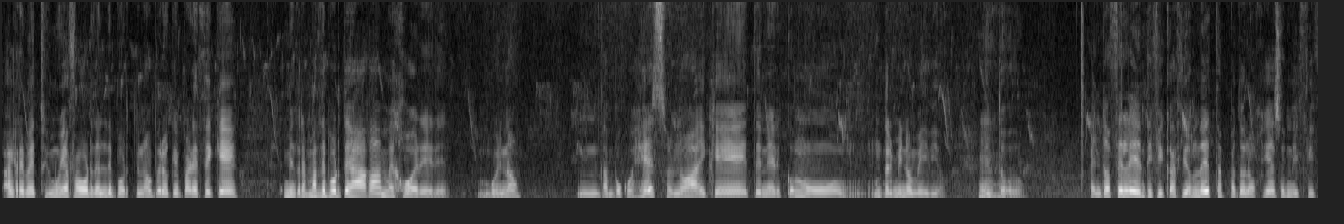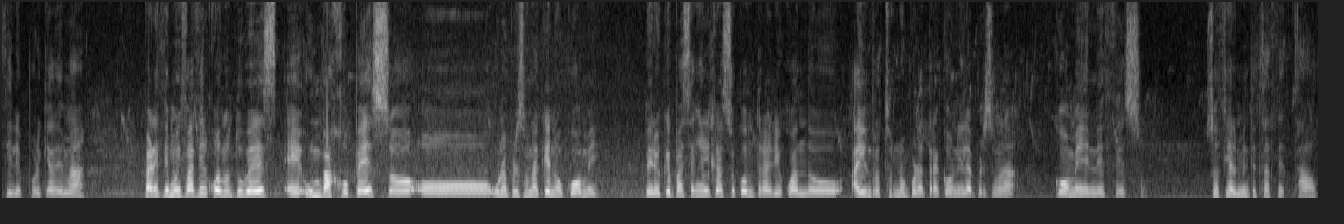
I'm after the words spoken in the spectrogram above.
al revés estoy muy a favor del deporte, ¿no? pero que parece que mientras más deportes hagas, mejor eres. Bueno, mm, tampoco es eso, ¿no? Hay que tener como un término medio en todo. Entonces la identificación de estas patologías son difíciles porque además parece muy fácil cuando tú ves eh, un bajo peso o una persona que no come, pero ¿qué pasa en el caso contrario? Cuando hay un trastorno por atracón y la persona come en exceso. Socialmente está aceptado,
